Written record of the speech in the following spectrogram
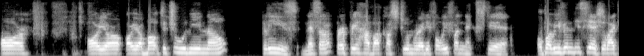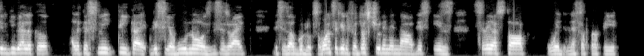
or or you're or you're about to tune in now, please, Nessa Preppy have a costume ready for we for next year, or probably even this year. She might give you a little a little sneak peek at this year. Who knows? This is right. This is a good look. So once again, if you're just tuning in now, this is Slayers Talk with Nessa Preppy.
